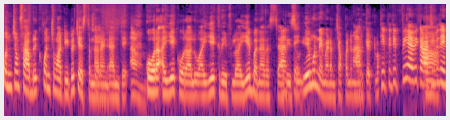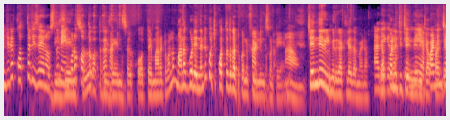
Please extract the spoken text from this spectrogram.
కొంచెం ఫ్యాబ్రిక్ కొంచెం అటు ఇటు చేస్తున్నారండి అంతే. కూర అయ్యే కూరలు అయ్యే క్రేఫ్లు అయ్యే బనారస్ శారీస్. ఏమున్నాయి మేడం చెప్పండి మార్కెట్లో తిప్పి తిప్పి అవి కాటి మీద ఏంటంటే కొత్త డిజైన్ వస్తుంది. మేము కూడా కొత్త కొత్తగా డిజైన్స్ కొత్త మారటం వల్ల మనకు కూడా ఏంటంటే కొంచెం కొత్తది కట్టుకున్న ఫీలింగ్స్ ఉంటాయి. చందేరీలు మీరు కట్టలేదా మేడం? ఎప్పటి. నుంచి చందేరి ఎప్పటి నుంచి?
